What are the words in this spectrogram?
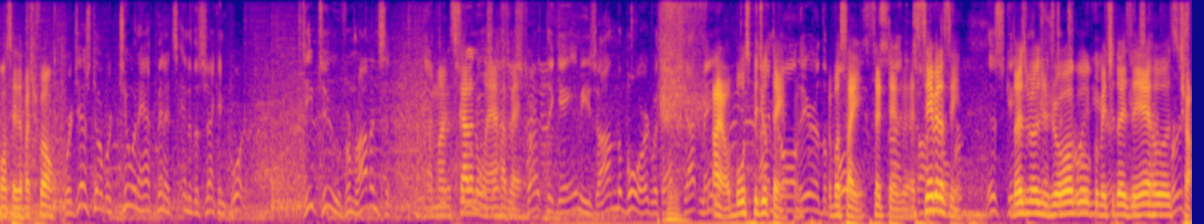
Bom saída, Patifão. Ah, mano, esse cara não erra, velho. Ah, é, o Bulls pediu tempo. Eu vou sair, certeza. É sempre assim. Dois minutos de jogo, cometi dois erros, tchau.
